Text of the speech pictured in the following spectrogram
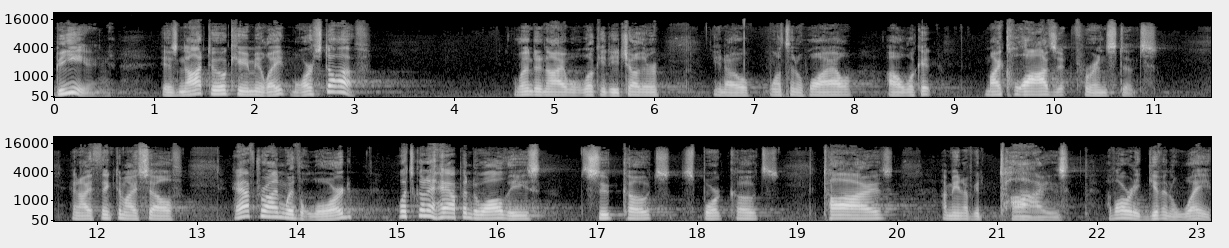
being, is not to accumulate more stuff. Linda and I will look at each other, you know, once in a while. I'll look at my closet, for instance. And I think to myself, after I'm with the Lord, what's going to happen to all these suit coats, sport coats, ties? I mean, I've got ties. I've already given away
